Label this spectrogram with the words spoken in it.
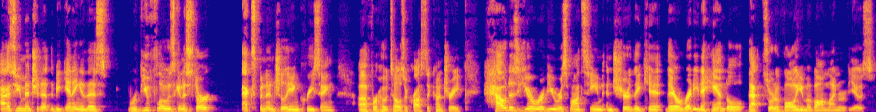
as you mentioned at the beginning of this, review flow is going to start exponentially increasing uh, for hotels across the country. How does your review response team ensure they can they are ready to handle that sort of volume of online reviews?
